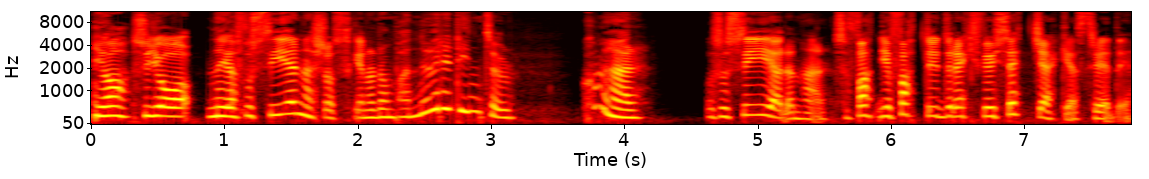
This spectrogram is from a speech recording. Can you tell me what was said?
Ja, så jag, när jag får se den här kiosken och de bara nu är det din tur. Kom här. Och så ser jag den här. Så fatt, jag fattar ju direkt för jag har ju sett Jackass 3D.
